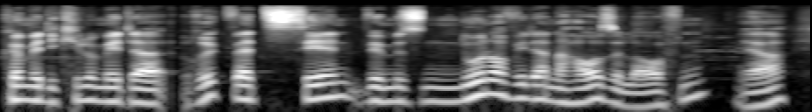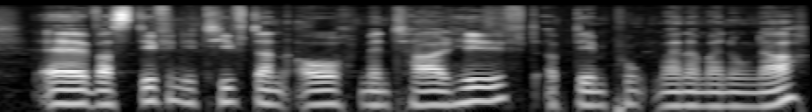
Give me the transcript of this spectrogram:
können wir die Kilometer rückwärts zählen. Wir müssen nur noch wieder nach Hause laufen, ja, äh, was definitiv dann auch mental hilft, ab dem Punkt meiner Meinung nach.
